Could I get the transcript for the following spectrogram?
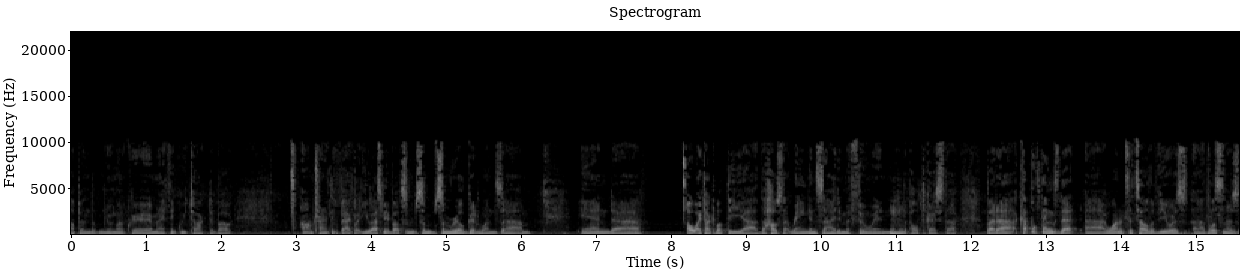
up in the New England Aquarium, and I think we talked about. oh, I'm trying to think back, but you asked me about some some some real good ones. Um, and uh, oh, I talked about the uh, the house that rained inside in Methuen, the poltergeist stuff. But uh, a couple things that uh, I wanted to tell the viewers, uh, the listeners.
